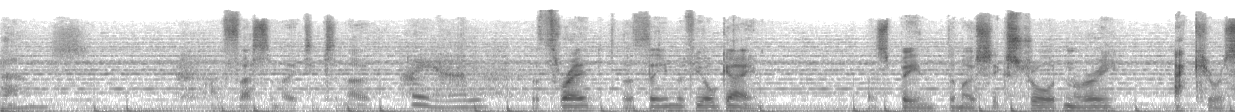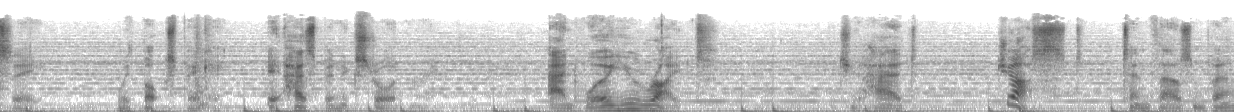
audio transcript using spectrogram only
I'm fascinated to know. I am. The thread, the theme of your game has been the most extraordinary accuracy with box picking. It has been extraordinary. And were you right that you had just £10,000?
